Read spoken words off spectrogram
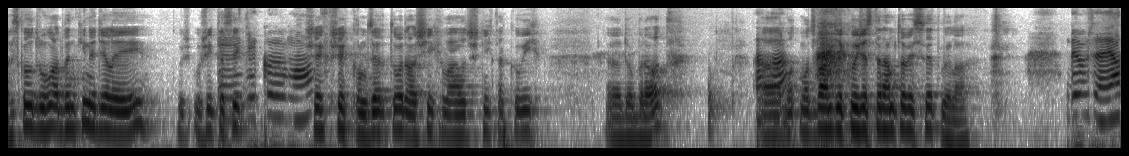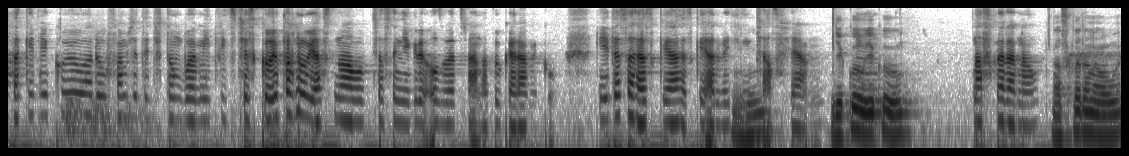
hezkou druhou adventní neděli. Už, užijte si všech, všech koncertů a dalších vánočních takových uh, dobrot. Aha. A moc vám děkuji, že jste nám to vysvětlila. Dobře, já taky děkuju a doufám, že teď v tom bude mít víc českolipanů jasno a občas se někde ozve třeba na tu keramiku. Mějte se hezky a hezký adventní mm-hmm. čas všem. Děkuju, děkuju. Naschledanou. Naschledanou.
